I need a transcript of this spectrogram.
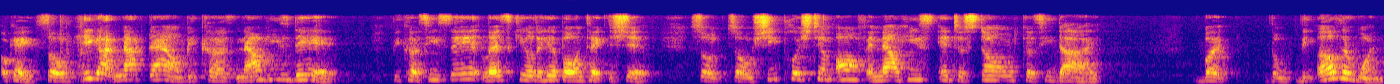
Okay, so he got knocked down because now he's dead. Because he said, let's kill the hippo and take the ship. So so she pushed him off and now he's into stone because he died. But the the other one,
